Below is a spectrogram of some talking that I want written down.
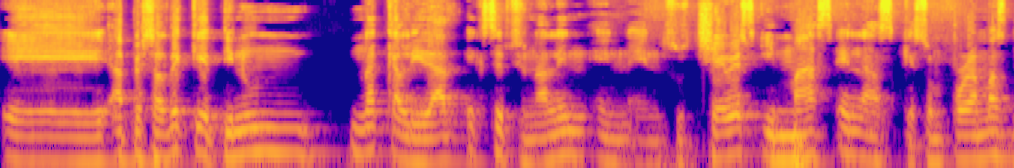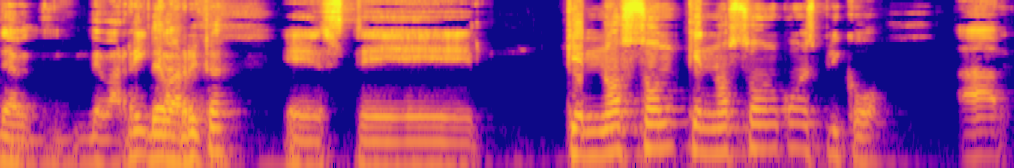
eh, a pesar de que tiene una calidad excepcional en, en, sus cheves y más en las que son programas de, de barrica. De barrica. Este, que no son, que no son, como explico, ah,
